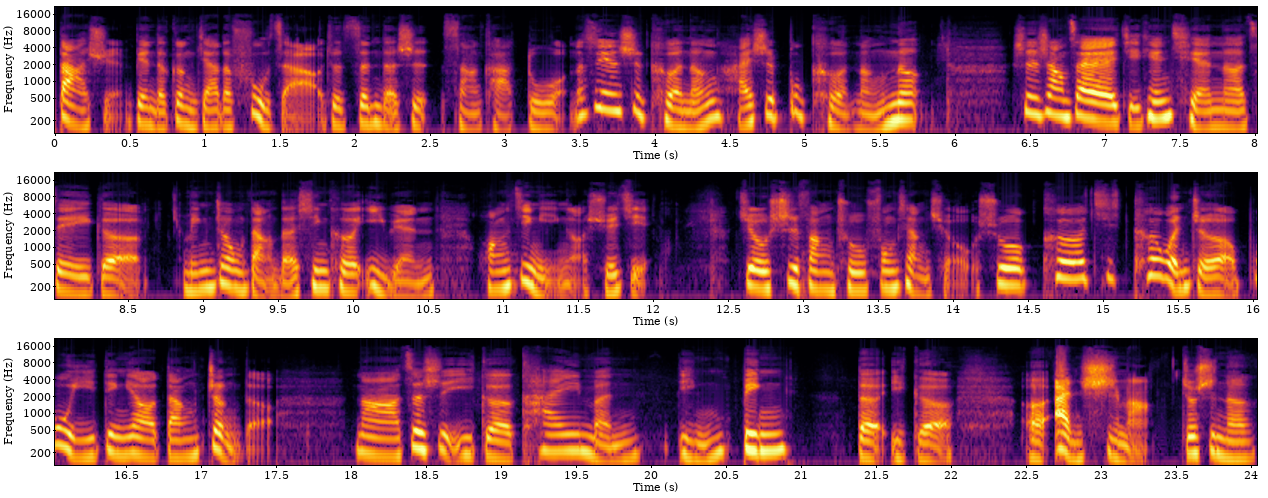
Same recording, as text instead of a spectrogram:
大选变得更加的复杂，就真的是三卡多。那这件事可能还是不可能呢？事实上，在几天前呢，这一个。民众党的新科议员黄静莹啊，学姐就释放出风向球，说柯柯文哲不一定要当正的，那这是一个开门迎宾的一个呃暗示嘛，就是呢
